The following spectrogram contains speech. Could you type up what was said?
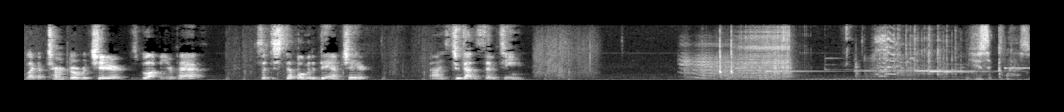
like a turned over chair is blocking your path. It's like, just step over the damn chair. Uh, it's 2017. Music class.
